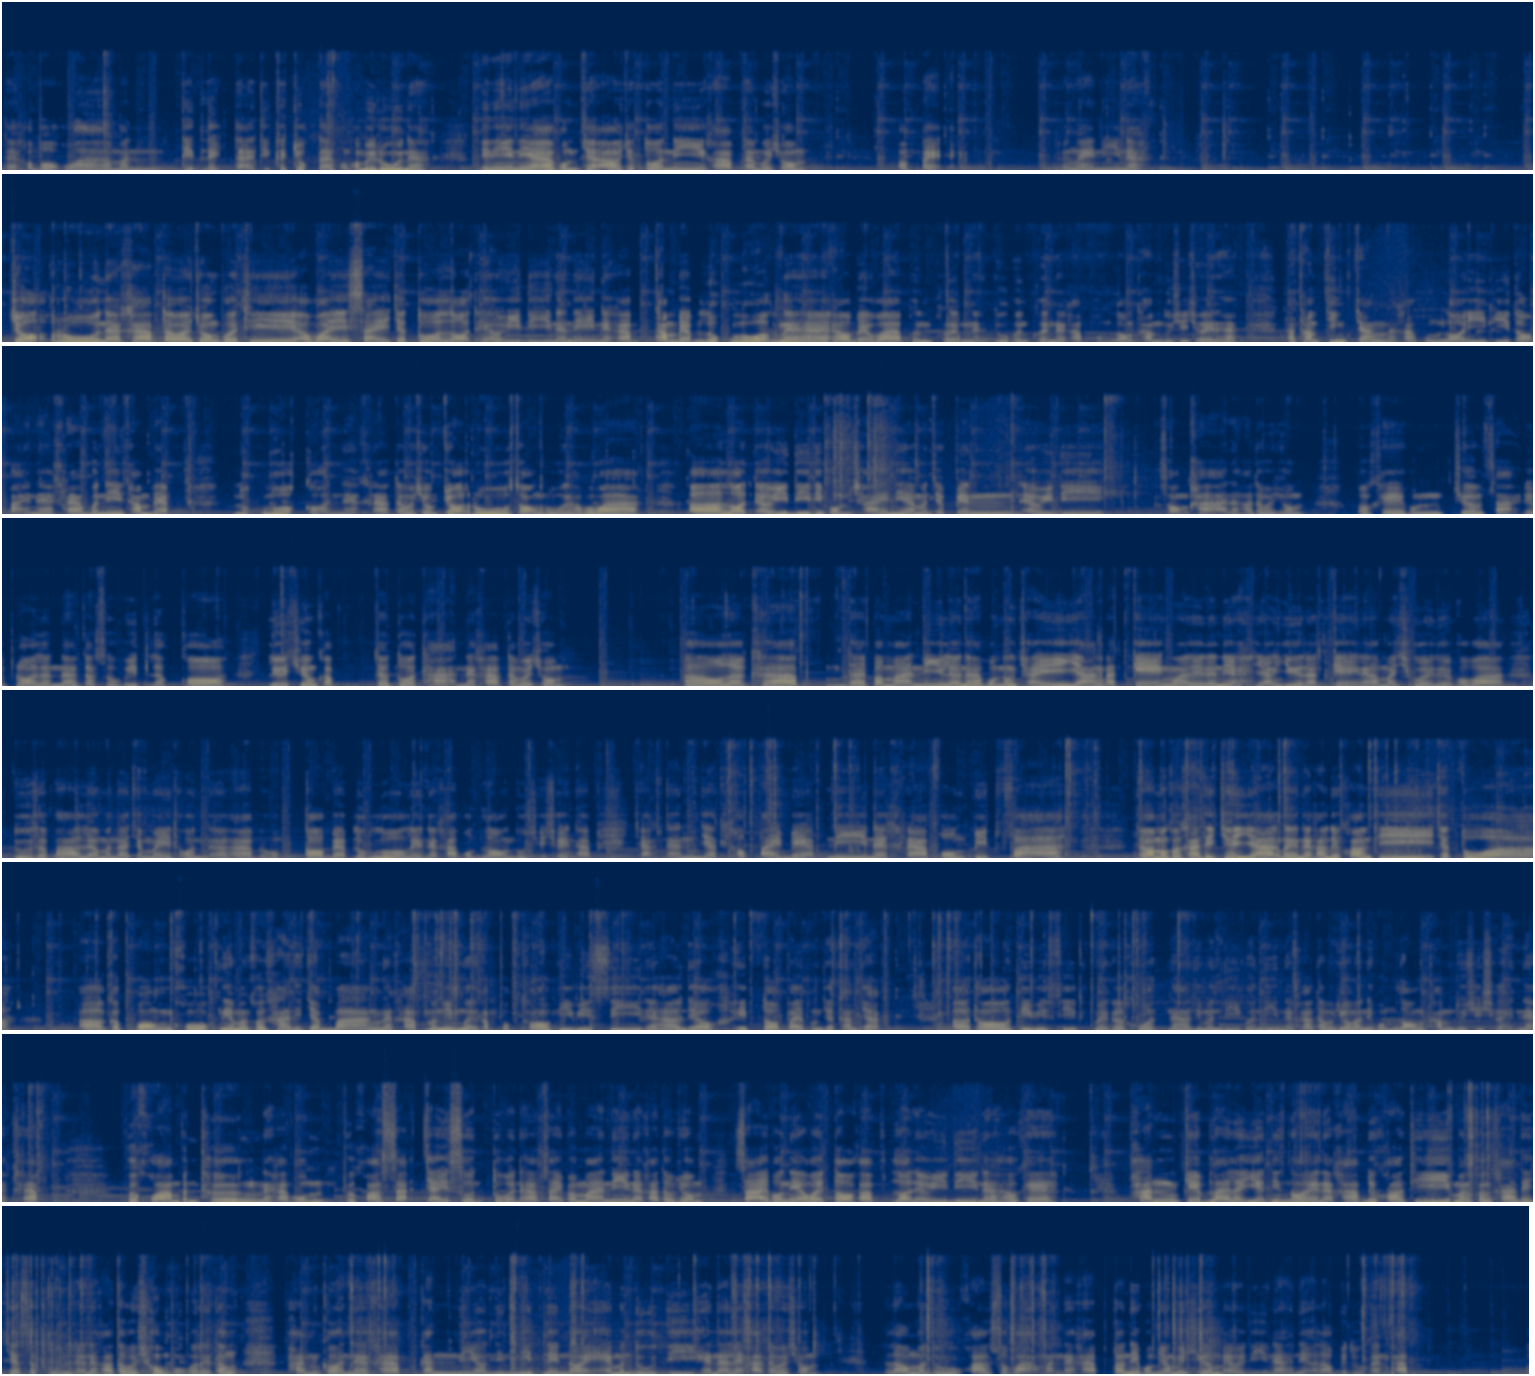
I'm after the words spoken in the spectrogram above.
แต่เขาบอกว่ามันติดเหล็กได้ติดกระจกได้ผมก็ไม่รู้นะ ทีนี้เนี่ยผมจะเอาเจ้าตัวนี้ครับท่านผู้ชมมาแปะข้างในนี้นะ เจาะรูนะครับท่านผู้ชมเพื่อที่เอาไว้ใส่เจ้าตัวหลอด LED นั่นเองนะครับทำแบบลวกๆนะฮะเอาแบบว่าเพลินๆนะดูเพลินๆนะครับผมลองทำดูเฉยๆนะฮะถ้าทำจริงจังนะครับผมรอ EP ต่อไปนะครับ วันนี้ทำแบบลวกๆก่อนนะครับท่านผู้ชมเจาะรู 2 รูนะครับเพราะว่าหลอด LED ที่ผมใช้เนี่ยมันจะเป็น LED 2 ขานะครับท่านผู้ชมโอเค ผมเชื่อมสายเรียบร้อยแล้วนะกับสวิตช์แล้วก็เหลือเชื่อมกับ จ้าตัวฐานนะครับท่านผู้ชม เอาล่ะครับ ได้ประมาณนี้แล้วนะผมต้องใช้ยางรัดแกงมาด้วยนะเนี่ยยางยืดรัดแกงนะครับมาช่วยด้วยเพราะว่าดูสภาพแล้วมันน่าจะไม่ทนนะครับ ผมต่อแบบลวกๆเลยนะครับ ผมลองดูเฉยๆนะครับ จากนั้นยัดเข้าไปแบบนี้นะครับ ผมปิดฝา แต่ว่ามันค่อนข้างที่จะยากหน่อยนะครับ ด้วยความที่เจ้าตัวกระป๋องโคกเนี่ยมันค่อนข้างที่จะบางนะครับ มันไม่เหมือนกับพวกท่อ PVC นะครับ เดี๋ยวคลิปต่อไปผมจะทำจาก เอ่อท่อ PVC หรือไม่ก็ขวดน้ำที่มันดีกว่านี้นะครับท่านผู้ชมอันนี้ผมลองทำดูเฉยๆนะครับ เพื่อความบันเทิงนะครับผมเพื่อความสะใจส่วนตัวนะครับ ใส่ประมาณนี้นะครับท่านผู้ชมสายพวกนี้ไว้ต่อกับหลอด LED นะโอเคพันเก็บรายละเอียดนิดหน่อยนะครับ ด้วยความที่มันค่อนข้างที่จะสะทุนแล้วนะครับท่านผู้ชมผมก็เลยต้องพันก่อนนะครับ กันเหนียวนิดๆหน่อยๆให้มันดูดีแค่นั้นแหละครับท่านผู้ชมเรามาดูความสว่างมันนะครับ ตอนนี้ผมยังไม่เชื่อม LED นะ เดี๋ยวเราไปดูกันครับ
